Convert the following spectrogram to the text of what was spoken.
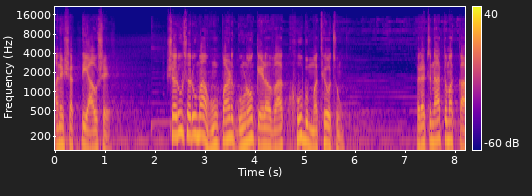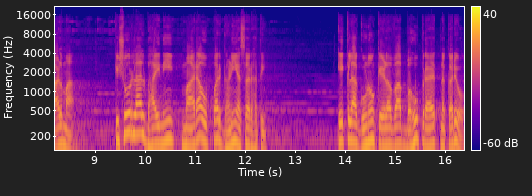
અને શક્તિ આવશે. શરૂ શરૂમાં હું પણ ગુણો કેળવવા ખૂબ મથ્યો છું. રચનાત્મક કાળમાં કિશોરલાલ ભાઈની મારા ઉપર ઘણી અસર હતી. એકલા ગુણો કેળવવા બહુ પ્રયત્ન કર્યો,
